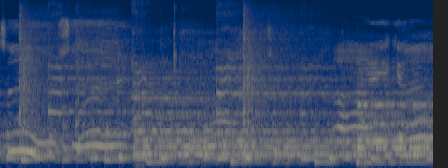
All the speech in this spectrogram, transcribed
to say. I got.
